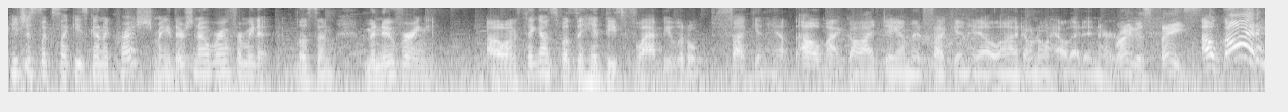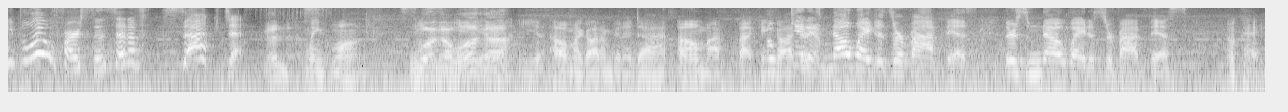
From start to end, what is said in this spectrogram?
He just looks like he's gonna crush me. There's no room for me to listen. Maneuvering. Oh, I think I'm supposed to hit these flappy little fucking hell. Oh my god, damn it, fucking hell! I don't know how that didn't hurt. Right in his face. Oh god, he blew first instead of sucked. Goodness. Wink wonk. Wugga wugga. yeah, Oh my god, I'm gonna die. Oh my fucking Oh, god. get There's him. no way to survive this. There's no way to survive this. Okay.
